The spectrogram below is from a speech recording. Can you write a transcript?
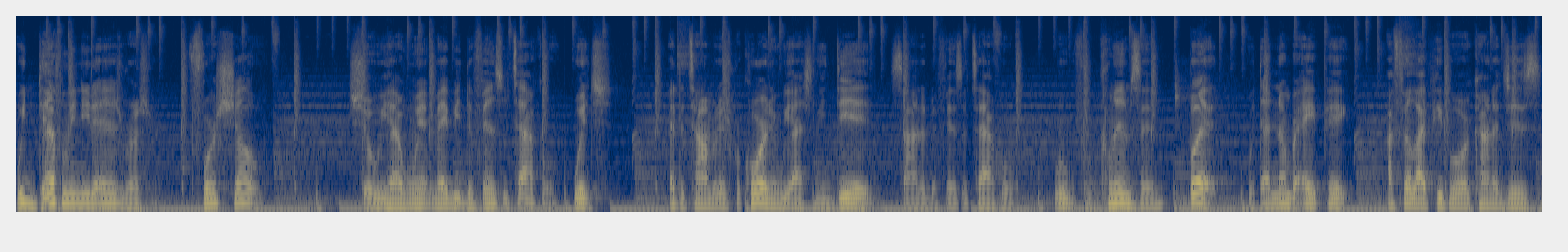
We definitely need an edge rusher for sure. Should we have went maybe defensive tackle? Which, at the time of this recording, we actually did sign a defensive tackle Ruke from Clemson. But with that number eight pick, I feel like people are kind of just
